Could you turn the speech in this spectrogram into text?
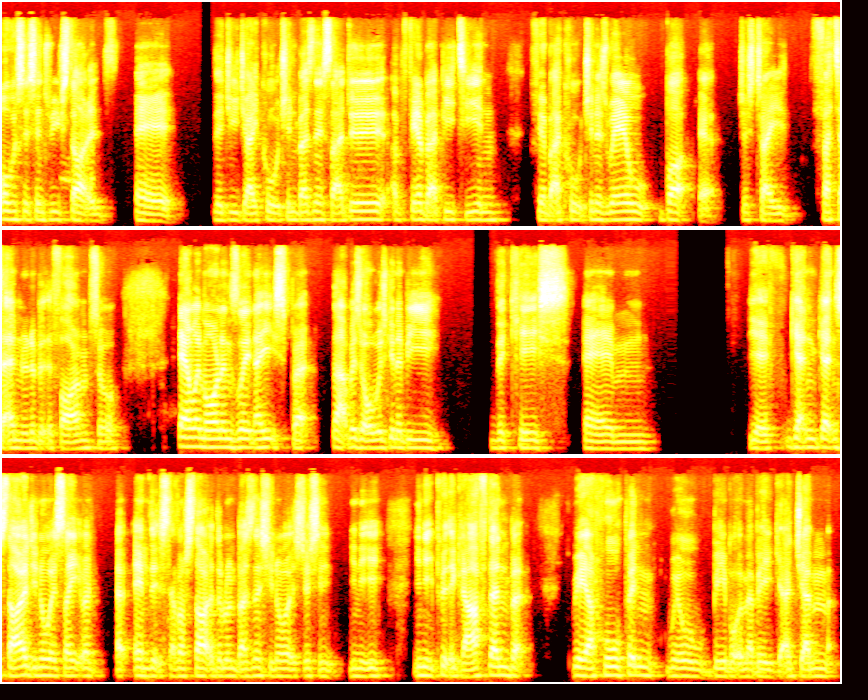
obviously since we've started uh, the GJ coaching business, I do a fair bit of PT and a fair bit of coaching as well. But uh, just try fit it in round about the farm. So early mornings, late nights, but that was always going to be the case. Um, yeah, getting getting started. You know, it's like when MD's ever started their own business. You know, it's just you need you need to put the graft in, but. We are hoping we'll be able to maybe get a gym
